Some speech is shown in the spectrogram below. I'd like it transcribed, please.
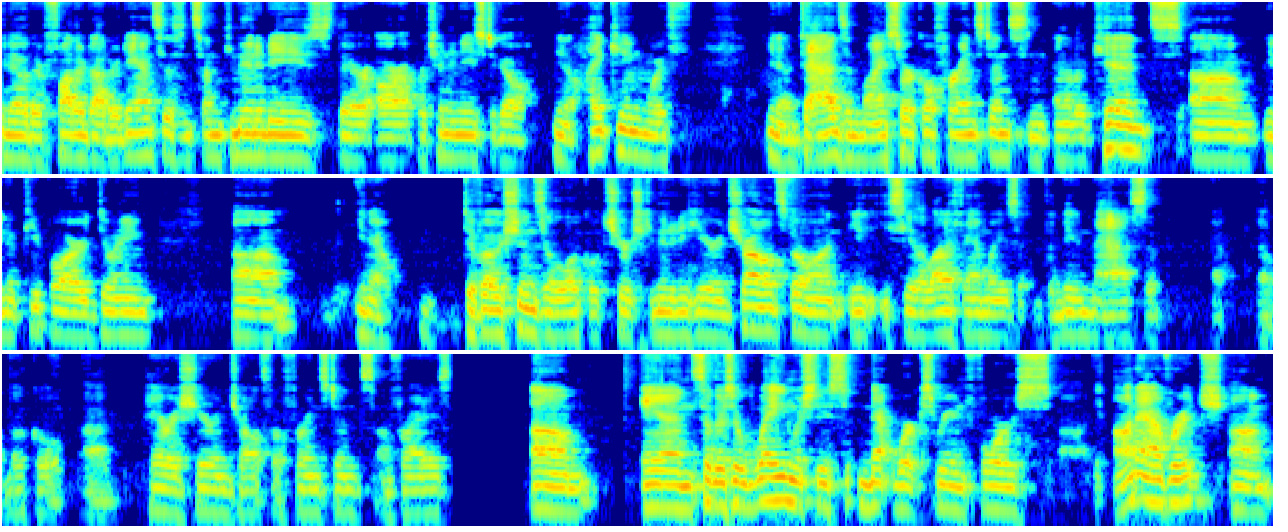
you know there are father daughter dances in some communities there are opportunities to go you know hiking with you know dads in my circle for instance and, and other kids um, you know people are doing um, you know devotions in a local church community here in charlottesville and you, you see a lot of families at the noon mass at local uh, parish here in Charlottesville, for instance, on Fridays. Um, and so there's a way in which these networks reinforce, uh, on average, um,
